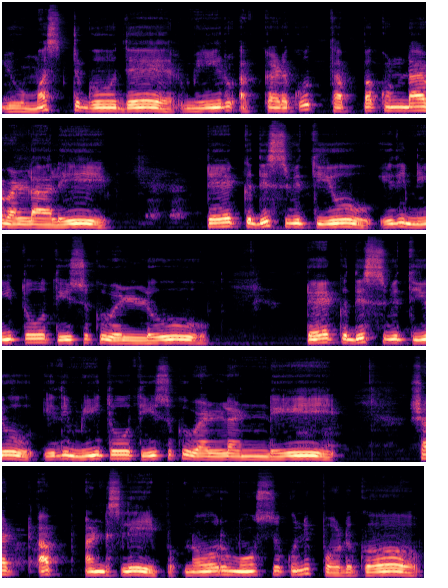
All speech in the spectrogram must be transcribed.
యు మస్ట్ గో దేర్ మీరు అక్కడకు తప్పకుండా వెళ్ళాలి. టేక్ దిస్ విత్ యూ ఇది నీతో తీసుకువెళ్ళు. టేక్ దిస్ విత్ యూ ఇది మీతో తీసుకువెళ్ళండి. షట్ అప్ అండ్ స్లీప్ నోరు మూసుకుని పడుకో.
